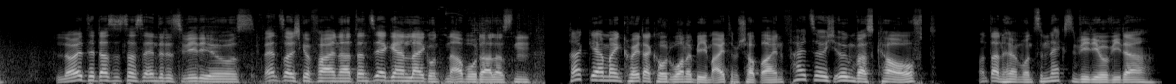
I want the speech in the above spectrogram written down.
Leute, das ist das Ende des Videos. Wenn es euch gefallen hat, dann sehr gerne ein Like und ein Abo dalassen. Tragt gerne meinen Creator Code Wannabe im Item Shop ein, falls ihr euch irgendwas kauft. Und dann hören wir uns im nächsten Video wieder.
